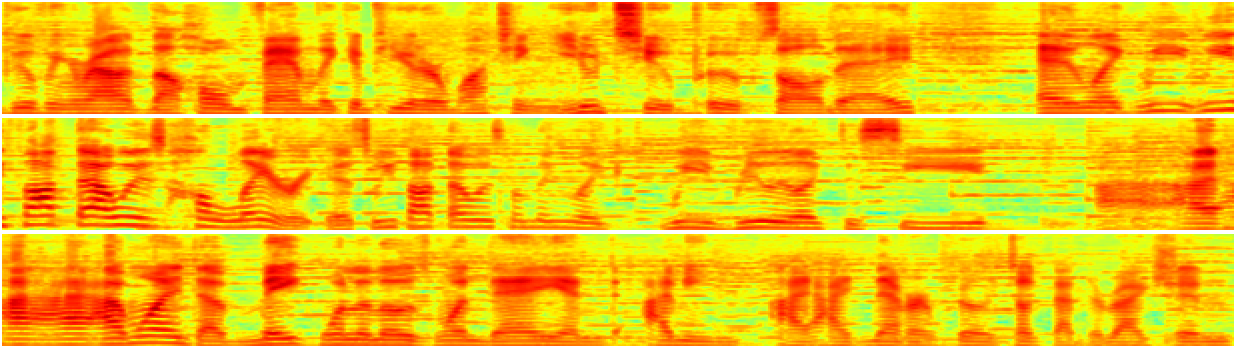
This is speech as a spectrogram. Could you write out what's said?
goofing around the home family computer watching YouTube poops all day and like we we thought that was hilarious. We thought that was something like we really like to see. I, I I wanted to make one of those one day, and I mean I I never really took that direction.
